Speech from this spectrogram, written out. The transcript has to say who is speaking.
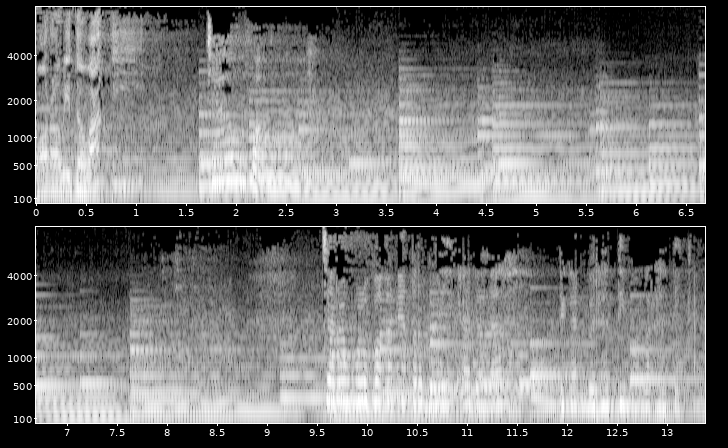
Speaker 1: Woro Widowati.
Speaker 2: Jauh kok. Cara melupakan yang terbaik adalah dengan berhenti
Speaker 3: memperhatikan.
